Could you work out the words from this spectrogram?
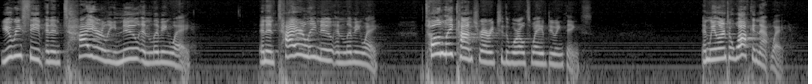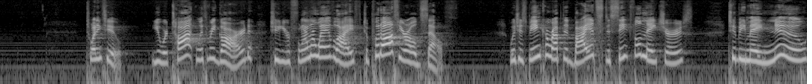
you receive an entirely new and living way. An entirely new and living way. Totally contrary to the world's way of doing things. And we learn to walk in that way. 22. You were taught with regard to your former way of life to put off your old self, which is being corrupted by its deceitful natures, to be made new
